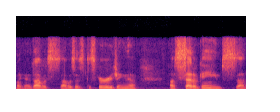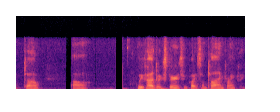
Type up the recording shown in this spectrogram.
Like uh, that was that was as discouraging a, a set of games that uh, uh, we've had to experience in quite some time, frankly.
